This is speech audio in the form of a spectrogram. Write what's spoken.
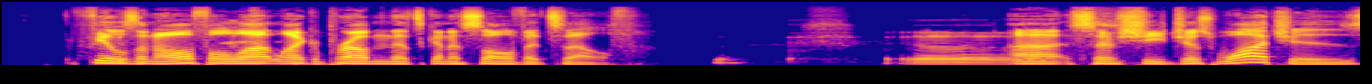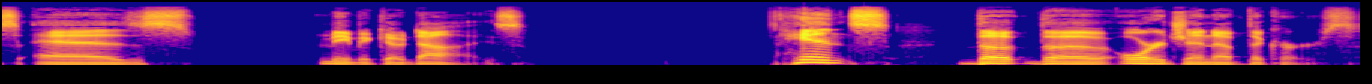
feels an awful lot like a problem that's going to solve itself. Uh, Uh, so she just watches as Mimiko dies. Hence the the origin of the curse.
